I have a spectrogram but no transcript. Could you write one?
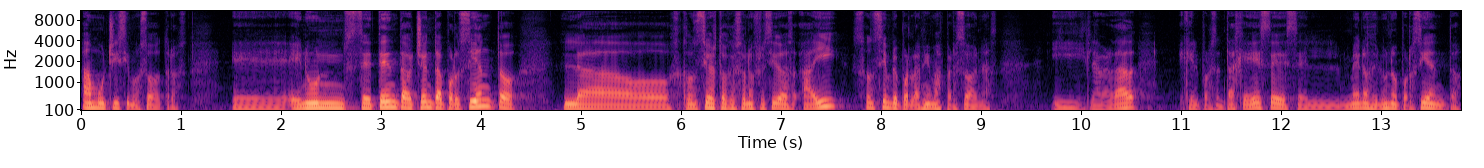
a muchísimos otros. Eh, en un 70-80% los conciertos que son ofrecidos ahí son siempre por las mismas personas. Y la verdad es que el porcentaje ese es el menos del 1%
